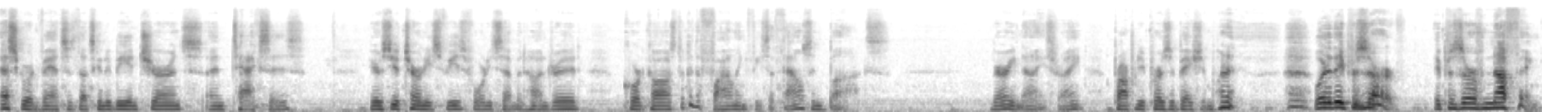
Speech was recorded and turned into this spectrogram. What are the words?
escrow advances. That's going to be insurance and taxes. Here's the attorney's fees, forty-seven hundred. Court costs. Look at the filing fees, a thousand bucks. Very nice, right? Property preservation. What? What do they preserve? They preserve nothing.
